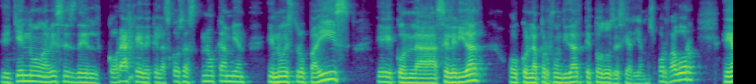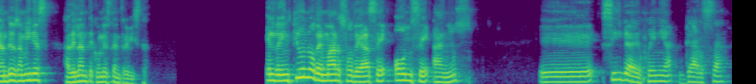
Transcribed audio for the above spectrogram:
eh, lleno a veces del coraje de que las cosas no cambian en nuestro país, eh, con la celeridad o con la profundidad que todos desearíamos. Por favor, eh, Andrés Ramírez, Adelante con esta entrevista. El 21 de marzo de hace 11 años, eh, Silvia Eugenia Garza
